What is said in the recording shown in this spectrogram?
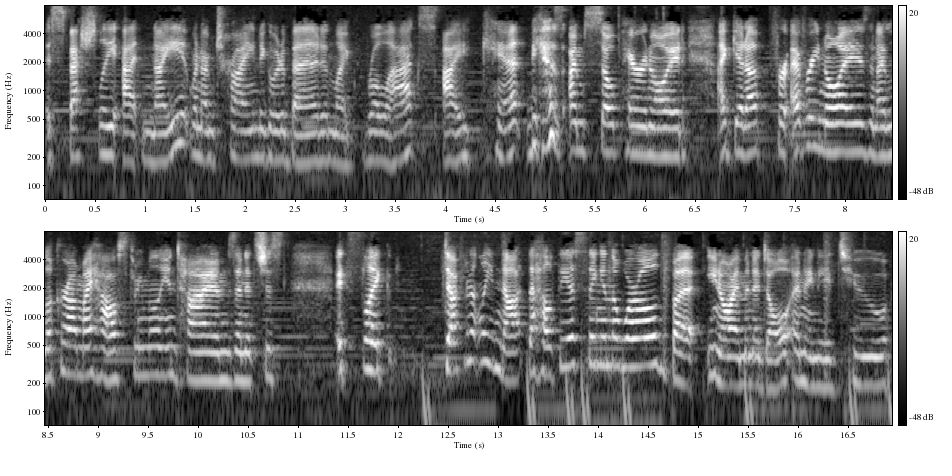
especially at night when I'm trying to go to bed and like relax. I can't because I'm so paranoid. I get up for every noise and I look around my house three million times and it's just, it's like definitely not the healthiest thing in the world, but you know, I'm an adult and I need to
